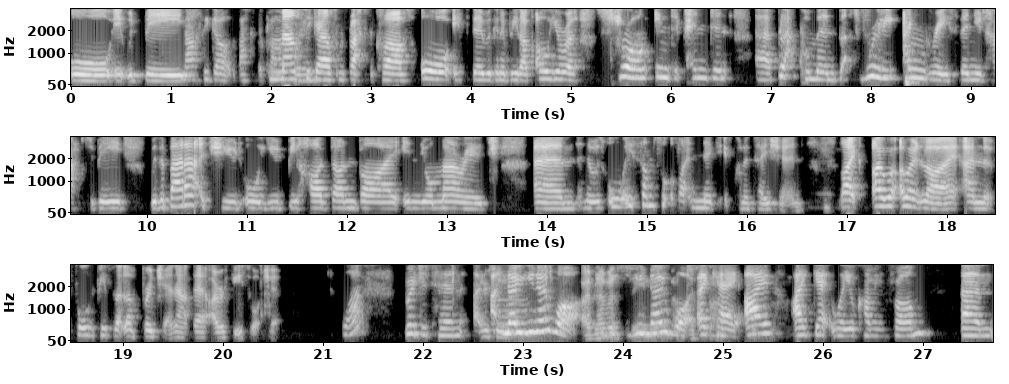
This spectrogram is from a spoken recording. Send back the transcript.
or it would be Mouthy girl at the back of the class. mouthy girl from the back of the class, or if they were going to be like, oh, you're a strong, independent uh, black woman that's really angry, so then you'd have to be with a bad attitude, or you'd be hard done by in your marriage, um, and there was always some sort of like negative connotation. Like I, w- I won't lie, and for all the people that love Bridgerton out there, I refuse to watch it. What? Bridgerton. I- I- no, you know what? I've never seen You know it, what? just not- Okay, I I get where you're coming from. Um,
